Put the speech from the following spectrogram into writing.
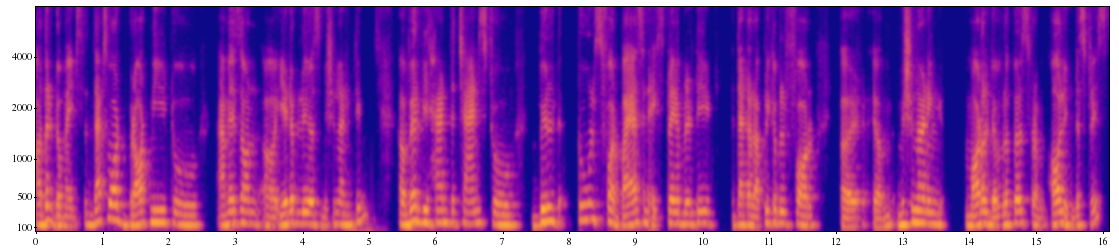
other domains? That's what brought me to Amazon uh, AWS machine learning team, uh, where we had the chance to build tools for bias and explainability that are applicable for uh, uh, machine learning model developers from all industries.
